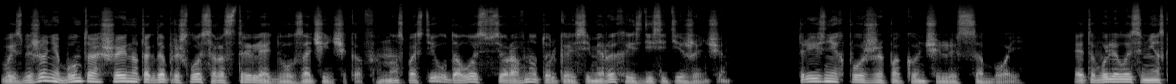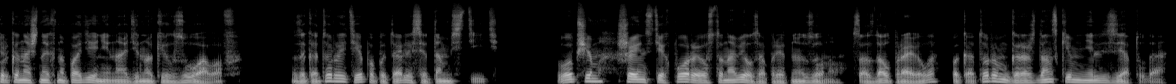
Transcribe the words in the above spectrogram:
В избежание бунта Шейну тогда пришлось расстрелять двух зачинщиков, но спасти удалось все равно только семерых из десяти женщин. Три из них позже покончили с собой. Это вылилось в несколько ночных нападений на одиноких зуавов, за которые те попытались отомстить. В общем, Шейн с тех пор и установил запретную зону, создал правила, по которым гражданским нельзя туда,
